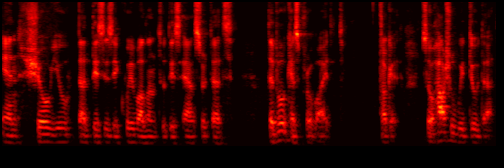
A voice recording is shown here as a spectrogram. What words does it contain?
and show you that this is equivalent to this answer that the book has provided. Okay, so how should we do that?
